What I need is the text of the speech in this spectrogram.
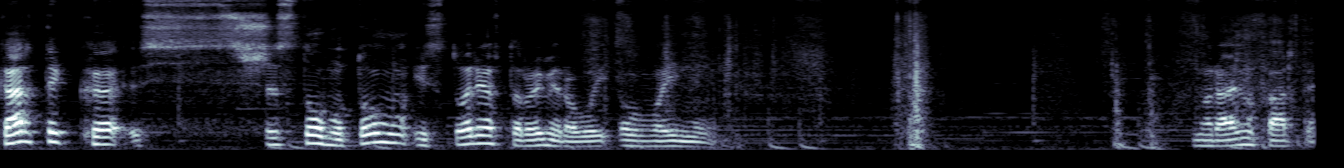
Карти шестому тому Історія Второї мирової війни. Ну, реально карти.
